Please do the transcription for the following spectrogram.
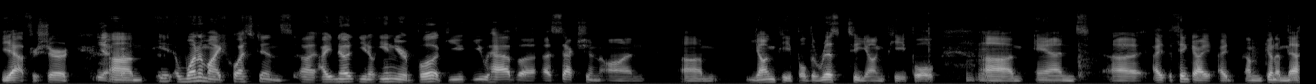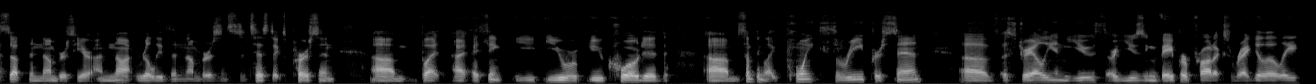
Yeah, for sure. Yeah. Um, one of my questions, uh, I know, you know, in your book, you you have a, a section on um, young people, the risk to young people, mm-hmm. um, and uh, I think I, I am going to mess up the numbers here. I'm not really the numbers and statistics person, um, but I, I, think you, you you quoted um, something like 0.3% of Australian youth are using vapor products regularly.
